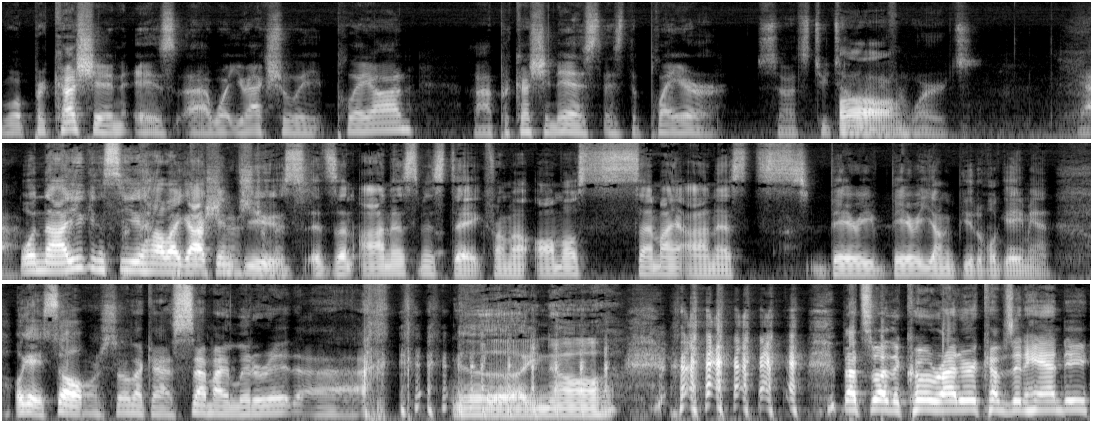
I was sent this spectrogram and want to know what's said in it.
Well, percussion is uh, what you actually play on. Uh, percussionist is the player. So it's two totally Oh. different words. Yeah. Well, now you can see how I got confused. It's an honest mistake from an almost semi-honest, very, very young, beautiful gay man. Okay, so or so like a semi-literate. Uh, Ugh, I know. that's why the co-writer comes in handy.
